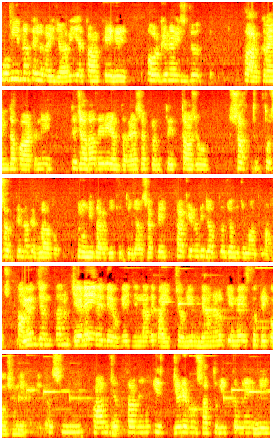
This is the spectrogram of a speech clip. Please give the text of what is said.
ਉਹ ਵੀ ਇਹਨਾਂ ਤੇ ਲਗਾਈ ਜਾ ਰਹੀ ਹੈ ਤਾਂ ਕਿ ਇਹ ਆਰਗੇਨਾਈਜ਼ਡ ਕਾਰ ਕ੍ਰਾਈਮ ਦਾ ਪਾਰਟ ਨੇ ਤੇ ਜ਼ਿਆਦਾ ਦੇਰ ਅੰਦਰ ਰਹਿ ਸਕਣ ਤੇ ਤਾਂ ਜੋ ਸਖਤ ਤੋਂ ਸਖਤ ਇਹਨਾਂ ਦੇ ਖਿਲਾਫ ਕਾਨੂੰਨੀ ਕਾਰਵਾਈ ਕੀਤੀ ਜਾ ਸਕੇ ਤਾਂ ਕਿ ਇਹਨਾਂ ਦੀ ਜਲਦ ਤੋਂ ਜਲਦ ਜ਼ਮਾਨਤ ਨਾ ਹੋ ਸਕੇ। ਜਿਵੇਂ ਜਨਤਾ ਨੂੰ ਜਿਹੜੇ- ਜਿਹੜੇ ਦਿਓਗੇ ਜਿਨ੍ਹਾਂ ਦੇ ਬਾਈਕ ਚੋਰੀ ਹੁੰਦੇ ਉਹਨਾਂ ਨੂੰ ਕਿਵੇਂ ਇਸ ਤੋਂ ਪ੍ਰੀਕਾਸ਼ਨ ਲਿਖਦੇ ਅਸੀਂ ਆਮ ਜਨਤਾ ਨੂੰ ਇਸ ਜਿਹੜੇ ਹੁਣ ਸੱਤ ਵਹੀਕਲ ਨੇ ਇਹ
